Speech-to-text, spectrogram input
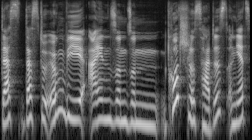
dass, dass du irgendwie einen so, so einen Kurzschluss hattest und jetzt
